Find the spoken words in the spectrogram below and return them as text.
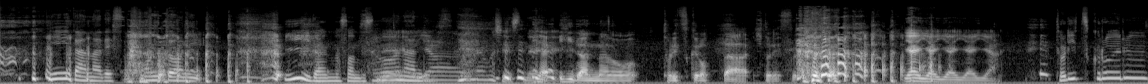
いい旦那です。本当に。いい旦那さんですね。そうなんですいやー、羨ましいですね。いや、いい旦那の取り繕った人です。いやいやいやいやいや、取り繕える、も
